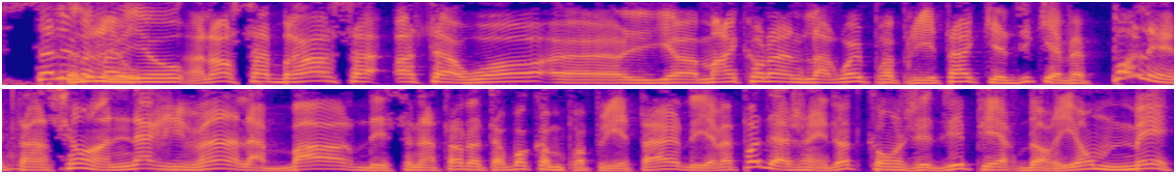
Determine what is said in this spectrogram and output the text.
Salut, Mario. Alors, ça brasse à Ottawa. Euh, Il y a Michael Andlauer, propriétaire, qui a dit qu'il avait pas l'intention, en arrivant à la barre des sénateurs d'Ottawa comme propriétaire, il n'y avait pas d'agenda de congédier Pierre Dorion, mais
